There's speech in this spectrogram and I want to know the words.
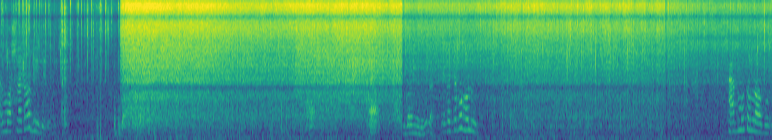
আর মশলাটাও দিয়ে দেবো। এবার দেবো হলুদ। স্বাদ মতো লবণ।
